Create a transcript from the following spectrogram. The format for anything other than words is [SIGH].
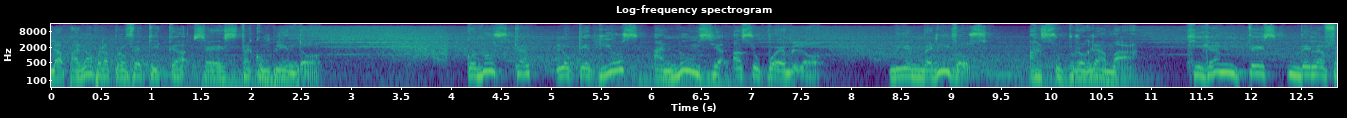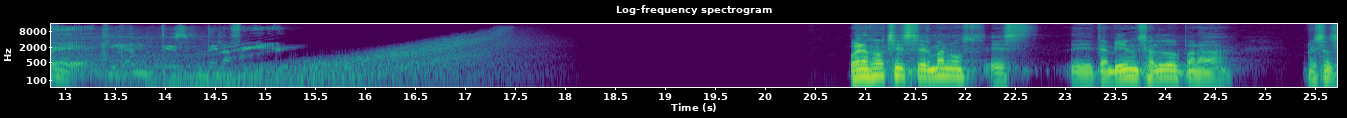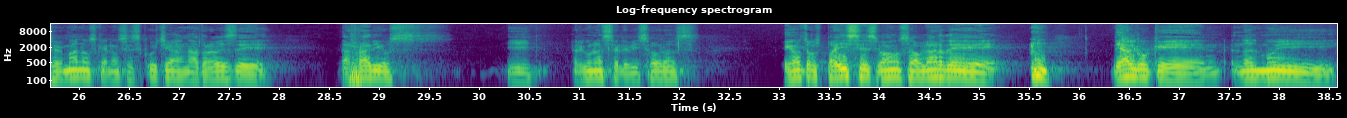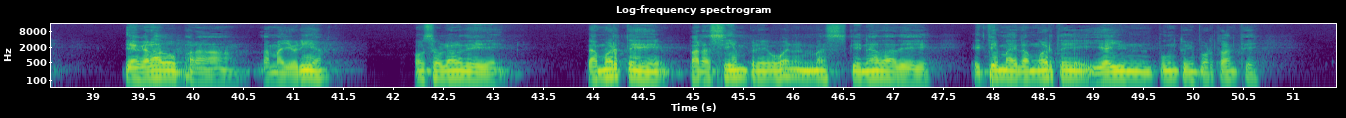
La palabra profética se está cumpliendo. Conozca lo que Dios anuncia a su pueblo. Bienvenidos a su programa, Gigantes de la Fe. Gigantes de la Fe. Buenas noches, hermanos. Eh, también un saludo para nuestros hermanos que nos escuchan a través de las radios y algunas televisoras. En otros países vamos a hablar de, [CLEARS THROAT] de algo que no es muy de agrado para la mayoría. Vamos a hablar de la muerte para siempre, bueno, más que nada de el tema de la muerte y hay un punto importante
